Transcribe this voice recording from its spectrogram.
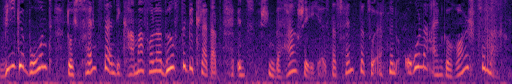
wie gewohnt, durchs Fenster in die Kammer voller Würste geklettert. Inzwischen beherrsche ich es, das Fenster zu öffnen, ohne ein Geräusch zu machen.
